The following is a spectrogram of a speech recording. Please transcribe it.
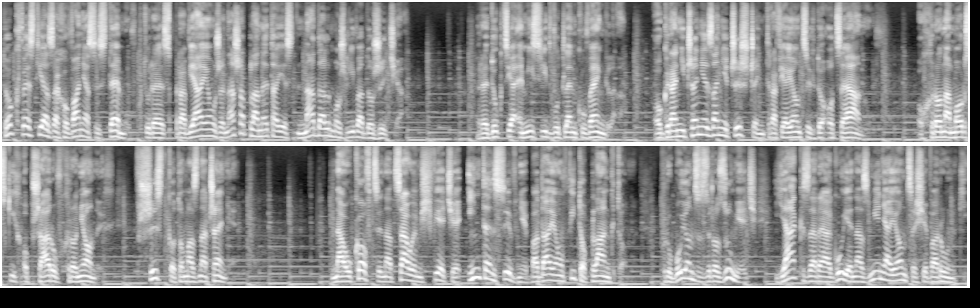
To kwestia zachowania systemów, które sprawiają, że nasza planeta jest nadal możliwa do życia. Redukcja emisji dwutlenku węgla, ograniczenie zanieczyszczeń trafiających do oceanów, ochrona morskich obszarów chronionych wszystko to ma znaczenie. Naukowcy na całym świecie intensywnie badają fitoplankton, próbując zrozumieć, jak zareaguje na zmieniające się warunki.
